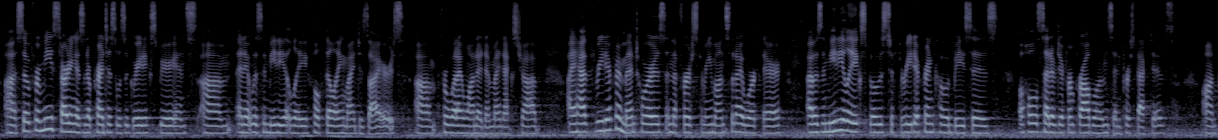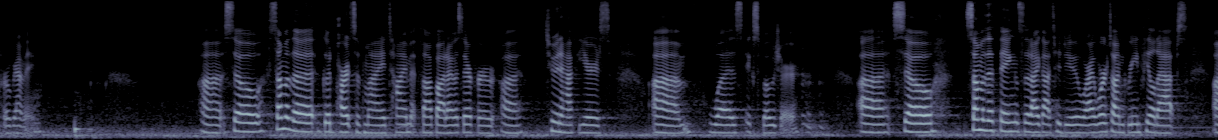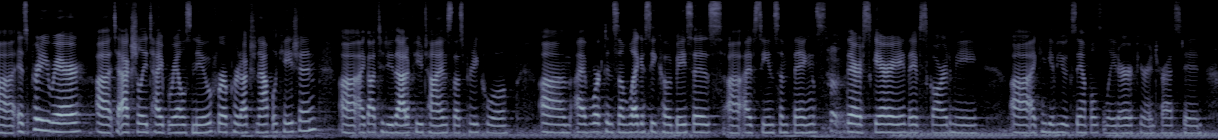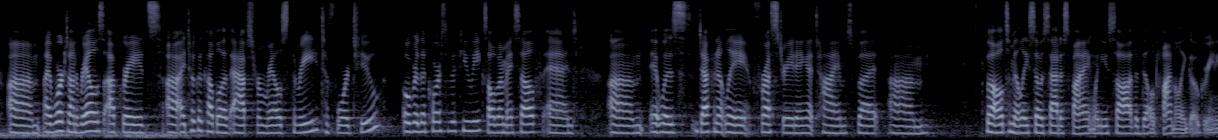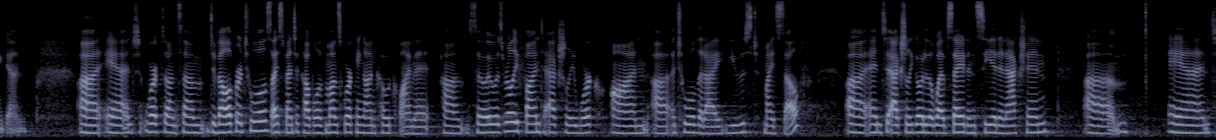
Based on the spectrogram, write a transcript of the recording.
Uh, so for me, starting as an apprentice was a great experience, um, and it was immediately fulfilling my desires um, for what I wanted in my next job. I had three different mentors in the first three months that I worked there. I was immediately exposed to three different code bases, a whole set of different problems and perspectives on programming. Uh, so some of the good parts of my time at Thoughtbot, I was there for uh, two and a half years. Um, was exposure. Uh, so some of the things that I got to do, where I worked on Greenfield apps, uh, it's pretty rare uh, to actually type Rails new for a production application. Uh, I got to do that a few times, so that's pretty cool. Um, I've worked in some legacy code bases. Uh, I've seen some things. They're scary, they've scarred me. Uh, I can give you examples later if you're interested. Um, I've worked on Rails upgrades. Uh, I took a couple of apps from Rails 3 to 4.2 over the course of a few weeks all by myself, and um, it was definitely frustrating at times, but, um, but ultimately so satisfying when you saw the build finally go green again uh, and worked on some developer tools. I spent a couple of months working on Code Climate. Um, so it was really fun to actually work on uh, a tool that I used myself uh, and to actually go to the website and see it in action. Um, and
